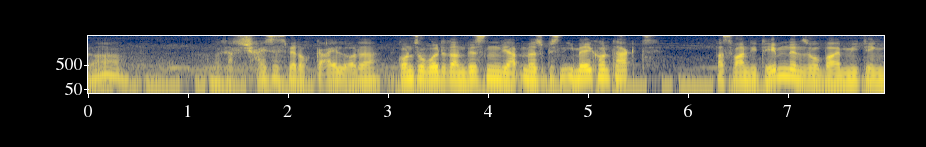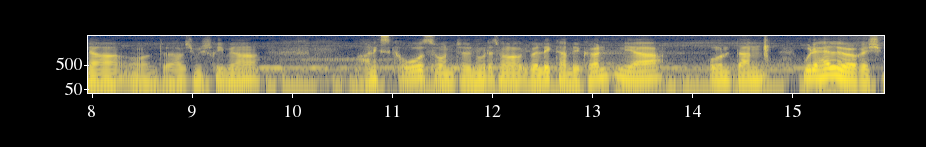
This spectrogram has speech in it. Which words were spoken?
ja, haben wir gesagt, scheiße, es wäre doch geil, oder? Gonzo wollte dann wissen, wir hatten immer so ein bisschen E-Mail-Kontakt. Was waren die Themen denn so beim Meeting da? Und da habe ich ihm geschrieben, ja, war nichts groß und äh, nur, dass wir mal überlegt haben, wir könnten ja. Und dann wurde hellhörig.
